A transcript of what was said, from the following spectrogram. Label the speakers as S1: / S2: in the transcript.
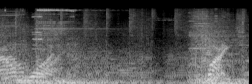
S1: Round one. Fight!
